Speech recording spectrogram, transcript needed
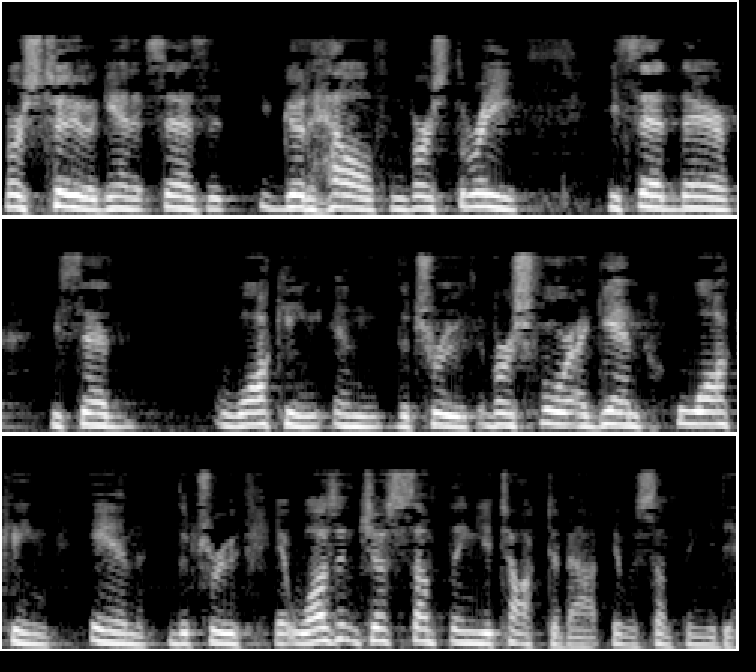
Verse 2, again, it says that good health. In verse 3, he said there, he said, walking in the truth. Verse 4, again, walking in the truth. It wasn't just something you talked about, it was something you did.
